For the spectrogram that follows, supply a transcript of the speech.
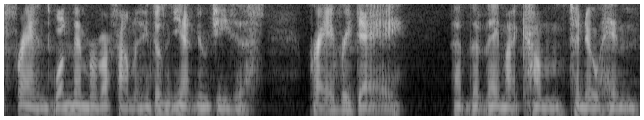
friend, one member of our family who doesn't yet know Jesus? Pray every day uh, that they might come to know Him.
